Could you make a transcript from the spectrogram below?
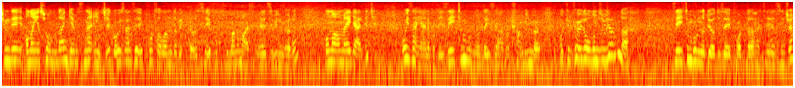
Şimdi 10 ayın sonunda gemisinden inecek. O yüzden Zeyport alanında bekliyoruz. Zeyport limanı mı artık neresi bilmiyorum. Onu almaya geldik. O yüzden yani buradayız. Zeytinburnu'dayız galiba şu an bilmiyorum. Bakırköy'de olduğumuzu biliyorum da Zeytinburnu diyordu Zeyport'ta haritaya yazınca.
